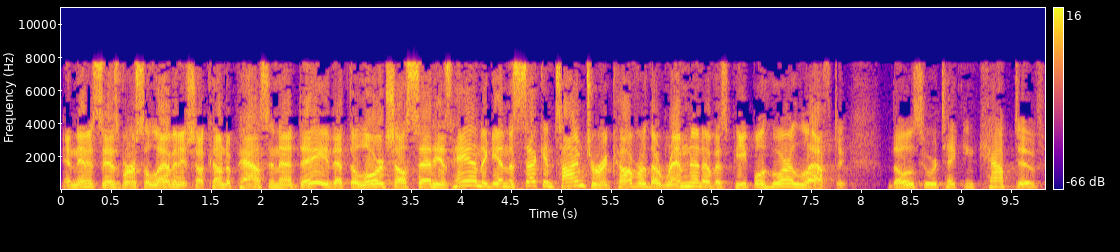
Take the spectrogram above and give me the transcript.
And then it says, verse 11, it shall come to pass in that day that the Lord shall set his hand again the second time to recover the remnant of his people who are left, those who are taken captive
